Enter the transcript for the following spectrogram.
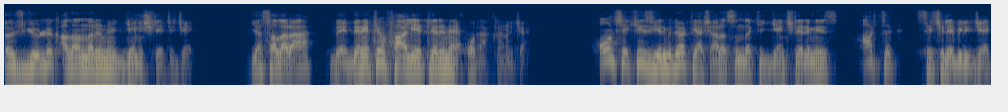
özgürlük alanlarını genişletecek. Yasalara ve denetim faaliyetlerine odaklanacak. 18-24 yaş arasındaki gençlerimiz artık seçilebilecek,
